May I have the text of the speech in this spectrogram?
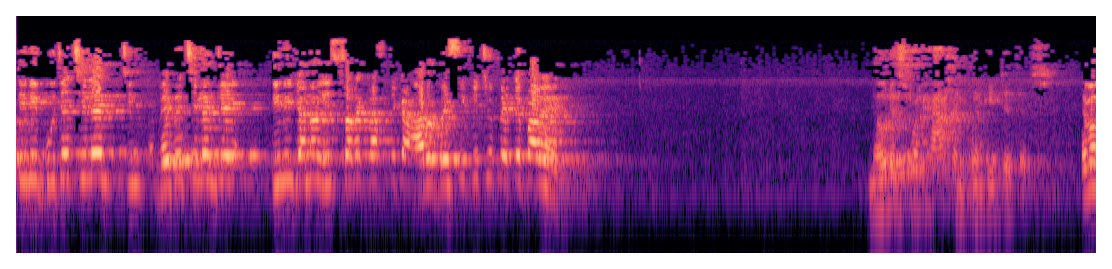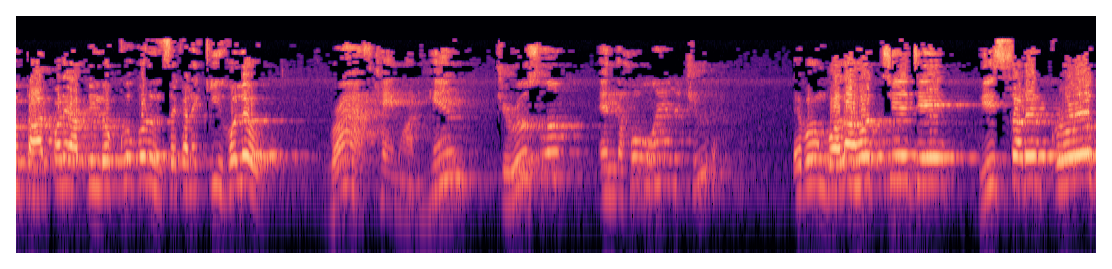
তিনি বুঝেছিলেন ভেবেছিলেন যে তিনি যেন ঈশ্বরের কাছ থেকে আরও বেশি কিছু পেতে পারেন। এবং তারপরে আপনি লক্ষ্য করুন সেখানে কি হলো? Wrath came on him jerusalem and the এবং বলা হচ্ছে যে ঈশ্বরের ক্রোধ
